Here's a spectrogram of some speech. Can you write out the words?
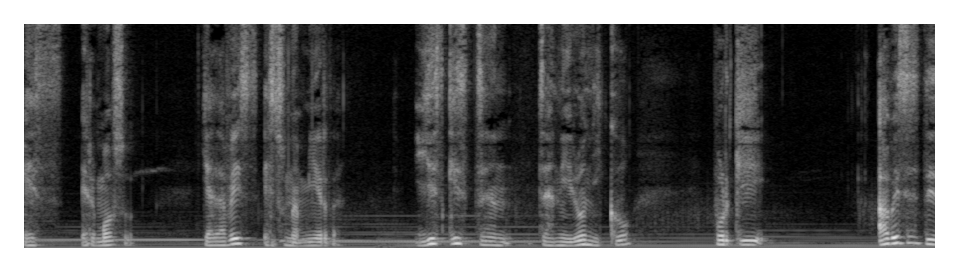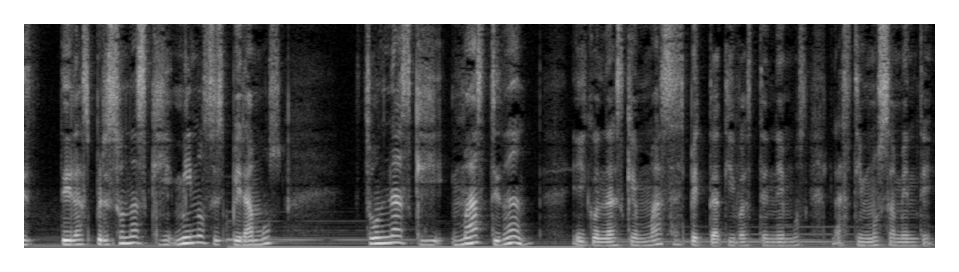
es hermoso y a la vez es una mierda. Y es que es tan, tan irónico porque a veces de, de las personas que menos esperamos son las que más te dan y con las que más expectativas tenemos, lastimosamente,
